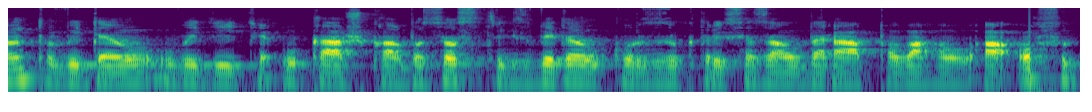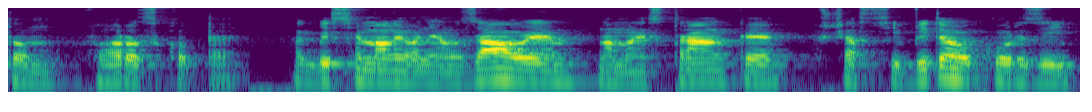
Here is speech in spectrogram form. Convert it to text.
tomto videu uvidíte ukážku alebo zostrih z videokurzu, ktorý sa zaoberá povahou a osudom v horoskope. Ak by ste mali o neho záujem, na mojej stránke v časti videokurzy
